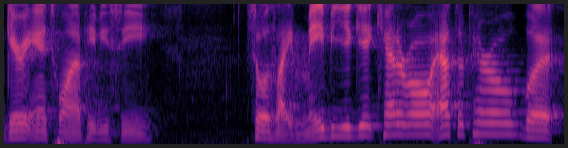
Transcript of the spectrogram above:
Gary Antuanne, PBC. So it's like maybe you get Catterall after Paro, but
